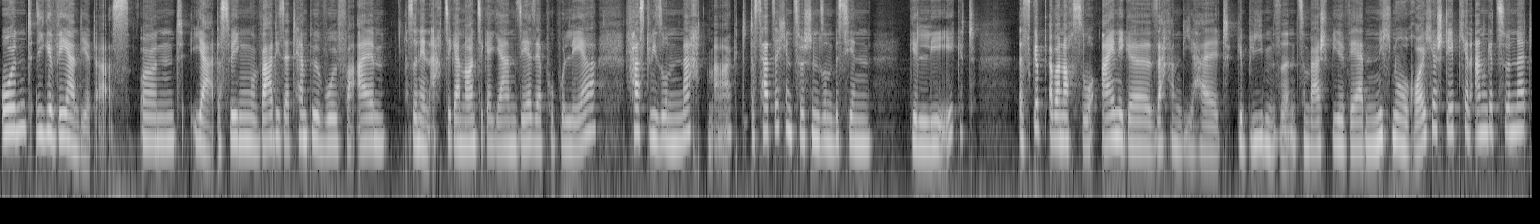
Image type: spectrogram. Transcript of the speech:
und die gewähren dir das. Und ja, deswegen war dieser Tempel wohl vor allem so in den 80er, 90er Jahren sehr, sehr populär, fast wie so ein Nachtmarkt. Das hat sich inzwischen so ein bisschen gelegt. Es gibt aber noch so einige Sachen, die halt geblieben sind. Zum Beispiel werden nicht nur Räucherstäbchen angezündet,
